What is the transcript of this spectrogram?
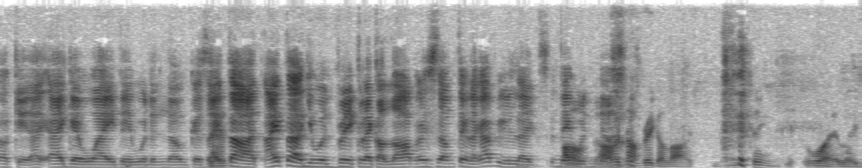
okay, I, I get why they wouldn't know because I thought I thought you would break like a lock or something. Like I feel like they oh, would know. I would not break a lock. You think what, like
